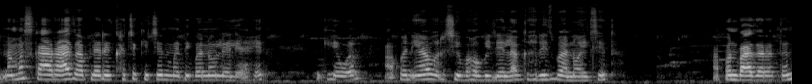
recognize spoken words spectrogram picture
नमस्कार आज आपल्या रेखाच्या किचनमध्ये बनवलेले आहेत घेवर. आपण यावर्षी भाऊबीजेला घरीच बनवायचेत. आपण बाजारातून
